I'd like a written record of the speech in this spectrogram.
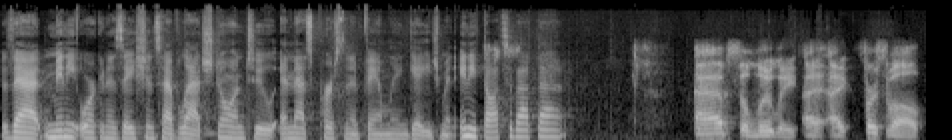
that many organizations have latched on to and that's person and family engagement. Any thoughts about that? Absolutely. I, I first of all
